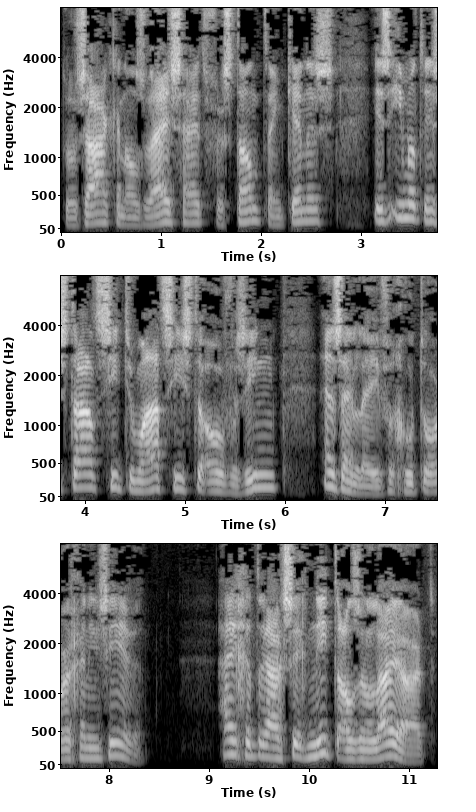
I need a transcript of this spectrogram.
Door zaken als wijsheid, verstand en kennis is iemand in staat situaties te overzien en zijn leven goed te organiseren. Hij gedraagt zich niet als een luiaard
